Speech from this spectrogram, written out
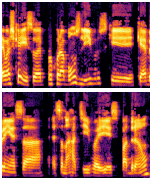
Eu acho que é isso, é procurar bons livros que quebrem essa, essa narrativa e esse padrão,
